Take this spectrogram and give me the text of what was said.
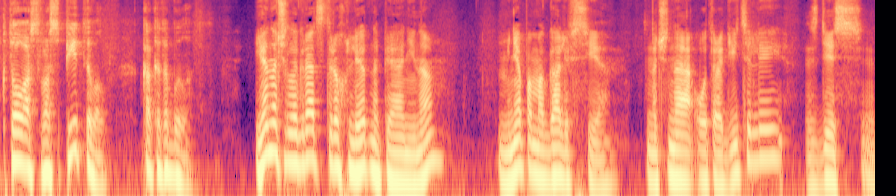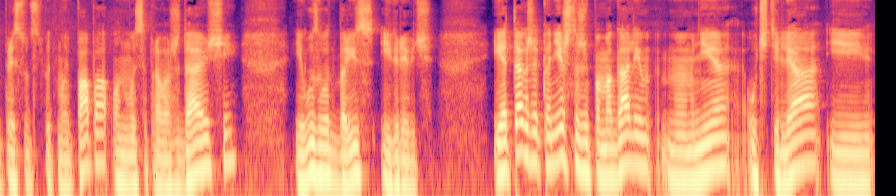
кто вас воспитывал, как это было? Я начал играть с трех лет на пианино. Меня помогали все, начиная от родителей. Здесь присутствует мой папа, он мой сопровождающий. Его зовут Борис Игоревич. И также, конечно же, помогали мне учителя и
